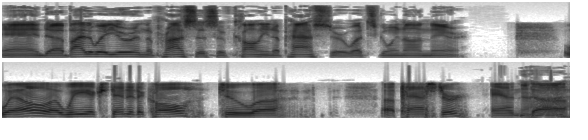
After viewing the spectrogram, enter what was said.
And uh, by the way, you're in the process of calling a pastor. What's going on there? Well, uh, we extended a call to uh, a pastor, and Uh-huh. uh,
